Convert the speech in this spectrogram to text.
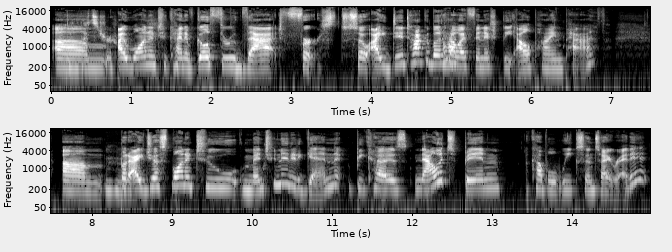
um, That's true. I wanted to kind of go through that first. So I did talk about how I finished the Alpine Path. Um, Mm-hmm. but I just wanted to mention it again because now it's been a couple weeks since I read it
